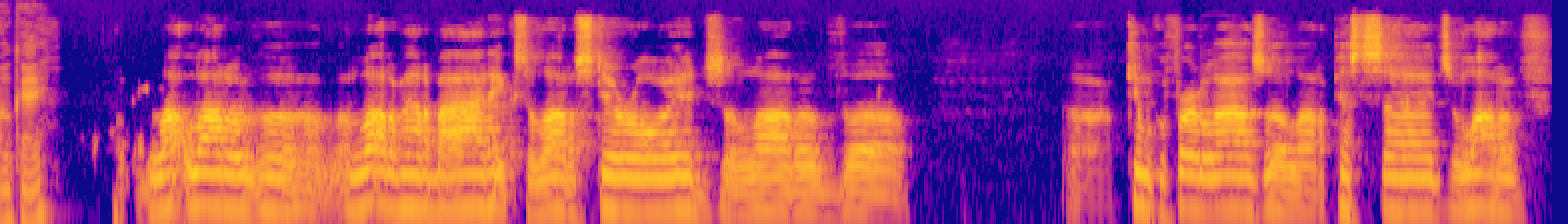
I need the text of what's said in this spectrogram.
Okay. A lot, lot of uh, a lot of antibiotics, a lot of steroids, a lot of uh, uh, chemical fertilizer, a lot of pesticides, a lot of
